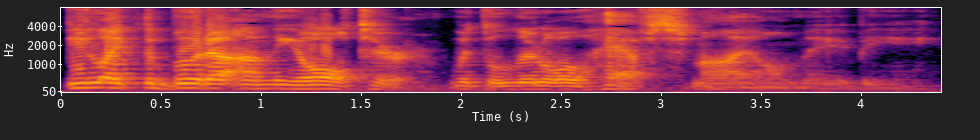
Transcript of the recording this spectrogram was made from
Be like the Buddha on the altar with a little half smile, maybe.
